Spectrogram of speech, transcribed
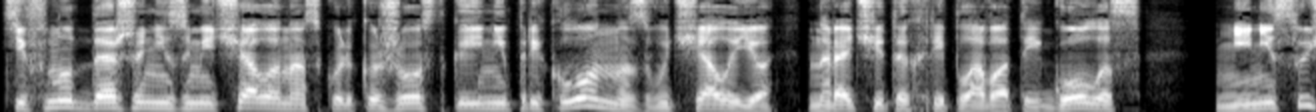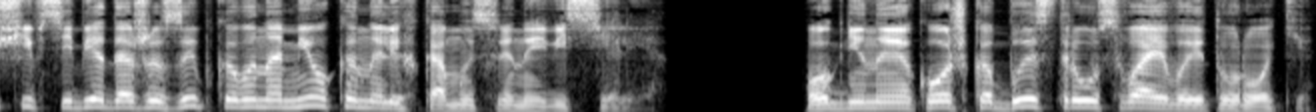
Тифнут даже не замечала, насколько жестко и непреклонно звучал ее нарочито хрипловатый голос, не несущий в себе даже зыбкого намека на легкомысленное веселье. Огненная кошка быстро усваивает уроки,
